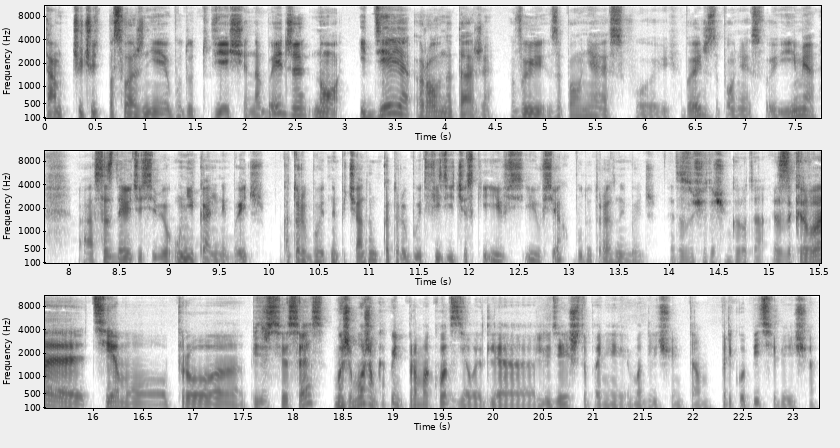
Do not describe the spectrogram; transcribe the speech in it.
там чуть-чуть посложнее будут вещи на бейдже, но идея ровно та же. Вы, заполняя свой бейдж, заполняя свое имя, а, создаете себе уникальный бейдж, который будет напечатан, который будет физически, и, и у всех будут разные бейджи. Это звучит очень круто. Закрывая тему про Peter CSS, мы же можем какой-нибудь промокод сделать для людей, чтобы они могли что-нибудь там прикупить себе еще?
